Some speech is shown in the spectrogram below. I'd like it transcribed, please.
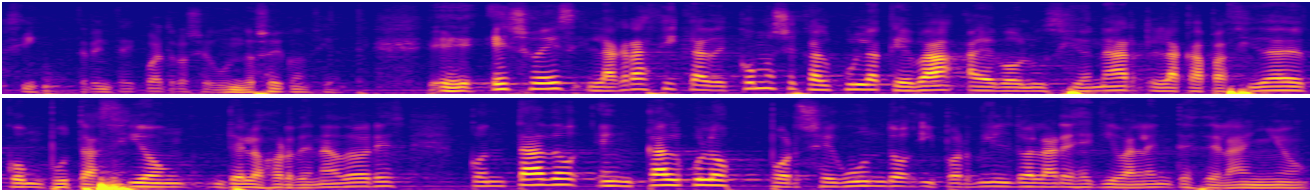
Sí, 34 segundos, soy consciente. Eh, eso es la gráfica de cómo se calcula que va a evolucionar la capacidad de computación de los ordenadores contado en cálculos por segundo y por mil dólares equivalentes del año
